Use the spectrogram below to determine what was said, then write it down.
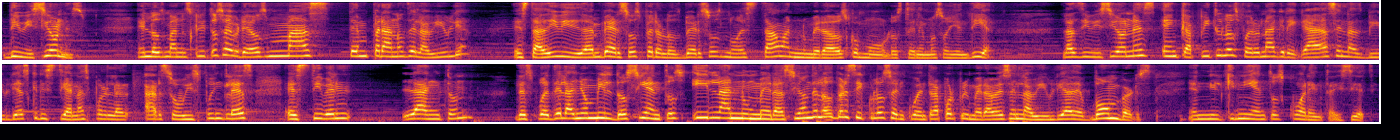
divisiones. En los manuscritos hebreos más tempranos de la Biblia está dividida en versos, pero los versos no estaban numerados como los tenemos hoy en día. Las divisiones en capítulos fueron agregadas en las Biblias cristianas por el arzobispo inglés Stephen Langton después del año 1200 y la numeración de los versículos se encuentra por primera vez en la Biblia de Bombers en 1547.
